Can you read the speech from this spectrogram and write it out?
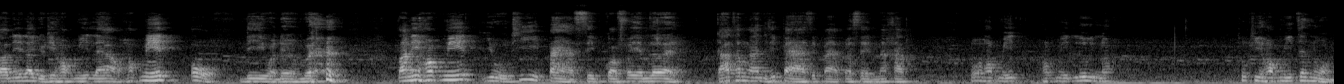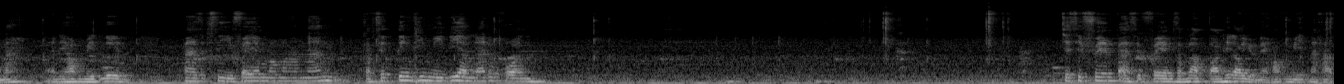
ตอนนี้เราอยู่ที่ฮอกมิดแล้วฮอกมิดโอ้ ดีกว่าเดิมเว้ย ตอนนี้ฮอกมิดอยู่ที่ 80 กว่าเฟรมเลย การดทำงานอยู่ที่ 88%นะครับ พวกฮอกมิดฮอกมิดลื่นเนาะทุกทีฮอกมิดจะหน่วงนะ อันนี้ฮอกมิดลื่น 84 เฟรมประมาณนั้นกับเซตติ้งที่มีเดียมนะทุกคน70เฟรม80เฟรมสำหรับตอนที่เราอยู่ในฮอกมิดนะครับ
